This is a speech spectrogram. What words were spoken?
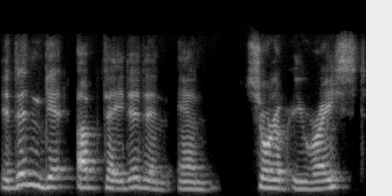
It didn't get updated and, and sort of erased.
